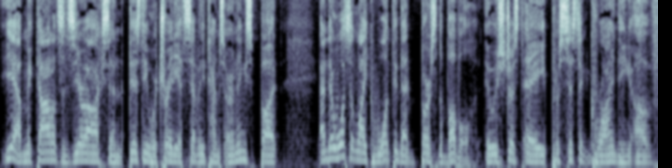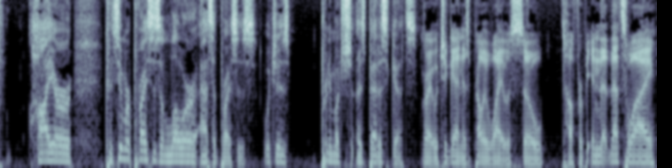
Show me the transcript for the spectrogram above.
yeah, McDonald's and Xerox and Disney were trading at 70 times earnings, but and there wasn't like one thing that burst the bubble. It was just a persistent grinding of higher consumer prices and lower asset prices, which is pretty much as bad as it gets. Right, which again is probably why it was so tough for people. And that, that's why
